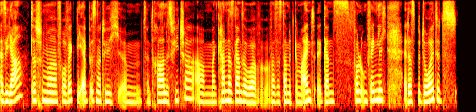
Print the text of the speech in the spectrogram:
Also ja, das schon mal vorweg. Die App ist natürlich ähm, zentrales Feature. Ähm, man kann das Ganze, aber was ist damit gemeint? Ganz vollumfänglich. Das bedeutet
